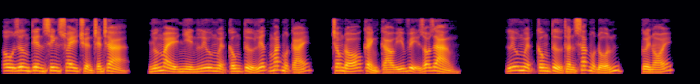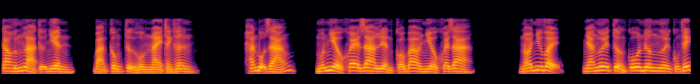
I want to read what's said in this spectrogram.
Âu Dương tiên sinh xoay chuyển chén trà, nhướng mày nhìn Lưu Nguyệt công tử liếc mắt một cái, trong đó cảnh cáo ý vị rõ ràng. Lưu Nguyệt công tử thần sắc một đốn, cười nói, cao hứng là tự nhiên, bản công tử hôm nay thành thân. Hắn bộ dáng, muốn nhiều khoe ra liền có bao nhiêu khoe ra. Nói như vậy, nhà ngươi tưởng cô nương ngươi cũng thích.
